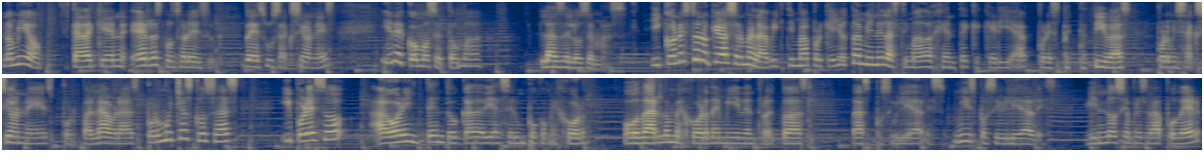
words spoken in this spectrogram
no mío. Cada quien es responsable de, de sus acciones y de cómo se toma las de los demás. Y con esto no quiero hacerme la víctima porque yo también he lastimado a gente que quería por expectativas, por mis acciones, por palabras, por muchas cosas y por eso ahora intento cada día ser un poco mejor o dar lo mejor de mí dentro de todas las posibilidades, mis posibilidades. Y no siempre se va a poder,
